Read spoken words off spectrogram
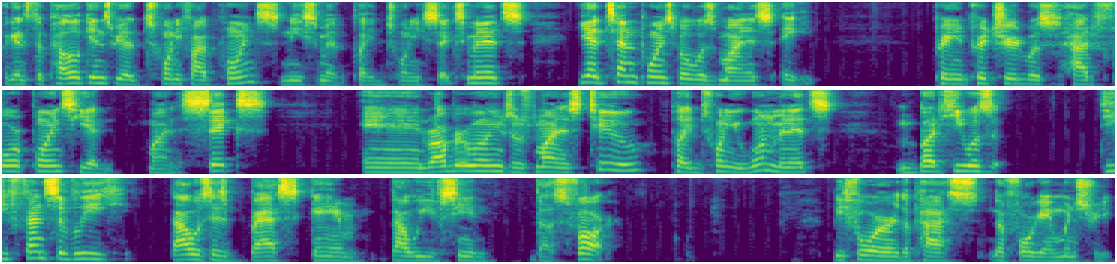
Against the Pelicans, we had 25 points. Nesmith played 26 minutes. He had 10 points, but was minus eight. Payton Pritchard was had four points. He had minus six, and Robert Williams was minus two. Played 21 minutes, but he was defensively that was his best game that we've seen thus far. Before the past the four game win streak.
